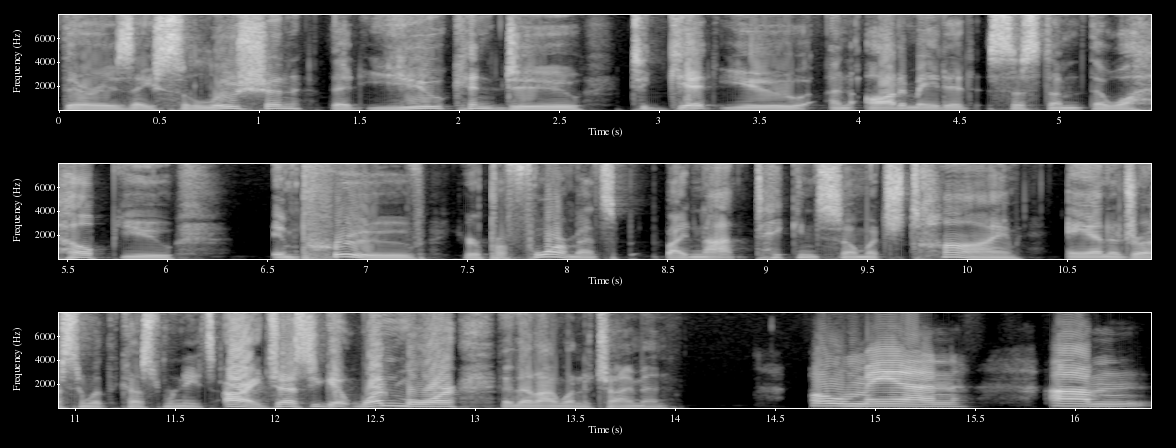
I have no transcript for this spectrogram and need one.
there is a solution that you can do to get you an automated system that will help you improve your performance by not taking so much time and addressing what the customer needs. All right, Jess, you get one more, and then I want to chime in. Oh man, um,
